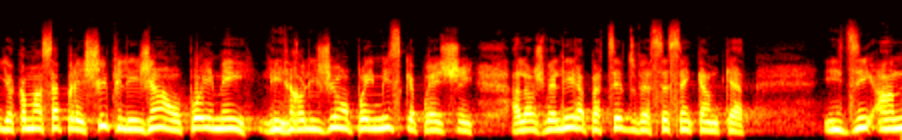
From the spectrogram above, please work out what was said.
il, a commencé à prêcher, puis les gens n'ont pas aimé. Les religieux n'ont pas aimé ce qu'il a prêché. Alors, je vais lire à partir du verset 54. Il dit, en,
